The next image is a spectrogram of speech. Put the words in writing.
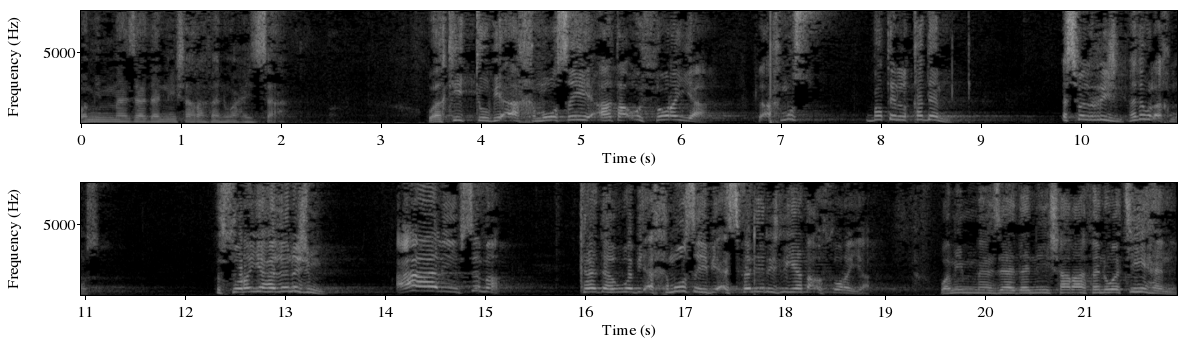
ومما زادني شرفا وعزا. وكدت بأخمصي أطأ الثريا. الأخمص باطن القدم. أسفل الرجل. هذا هو الأخمص. الثريا هذا نجم. عالي في السماء. كاد هو بأخمصه بأسفل رجله يطأ الثريا. ومما زادني شرفا وتيها.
